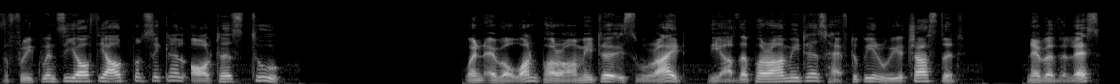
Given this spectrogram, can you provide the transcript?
the frequency of the output signal alters too. Whenever one parameter is right, the other parameters have to be readjusted. Nevertheless,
